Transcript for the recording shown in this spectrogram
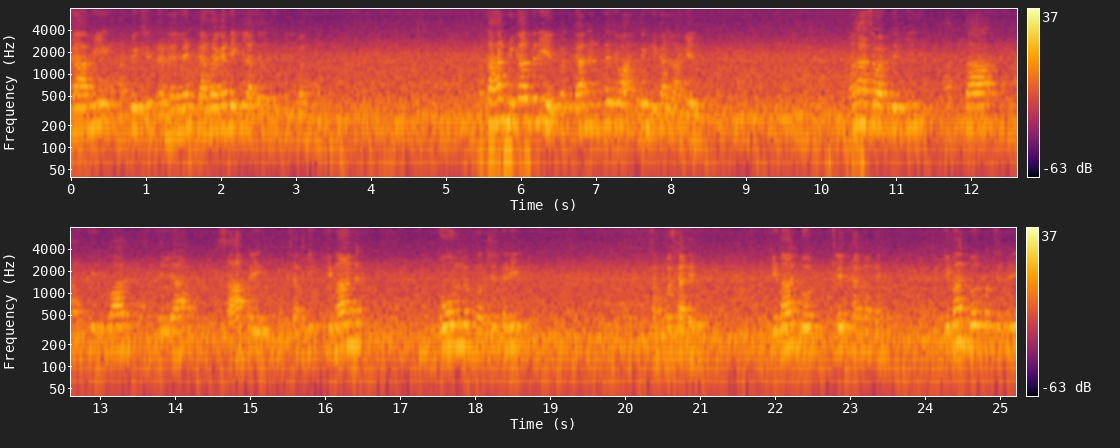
ज्या आम्ही अपेक्षित धरलेल्या नाही त्या जागा देखील असेल ते त्यांनी मत आता हा निकाल तरी येईल पण त्यानंतर जेव्हा अंतिम निकाल लागेल मला असं वाटतं की आत्ता अस्तित्वात असलेल्या सहा पैकी किमान दोन पक्ष तरी संपुष्टात येतील. किमान दोन कुठले मी नाही. किमान दोन पक्ष तरी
